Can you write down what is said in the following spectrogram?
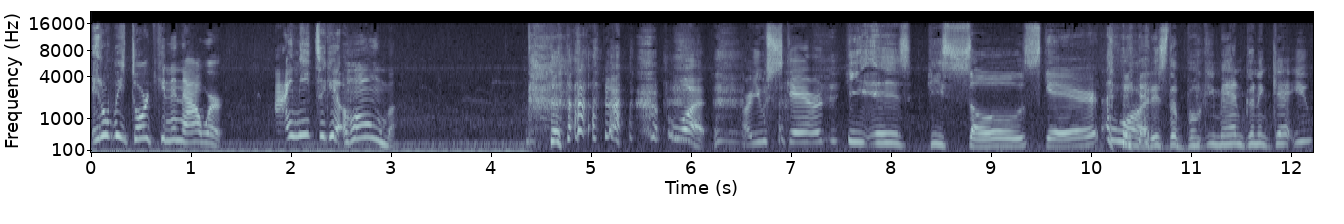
It'll be dark in an hour. I need to get home. What? Are you scared? He is. He's so scared. what? Is the boogeyman gonna get you?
